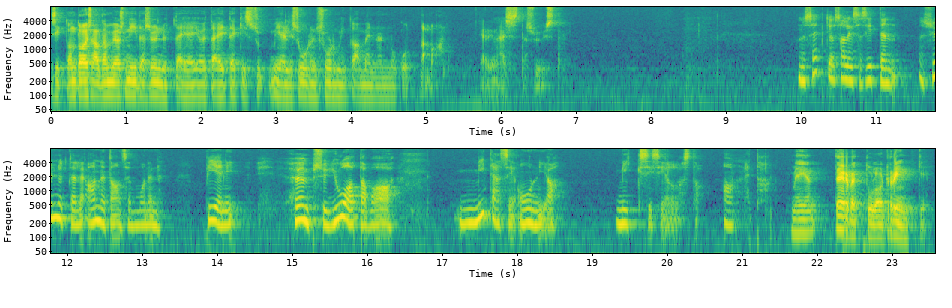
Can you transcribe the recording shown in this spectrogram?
Sitten on toisaalta myös niitä synnyttäjiä, joita ei tekisi mieli suurin surminkaan mennä nukuttamaan erinäisistä syistä. No sektiosalissa sitten synnyttäjälle annetaan semmoinen pieni hömpsy juotavaa. Mitä se on ja miksi sellaista annetaan? Meidän tervetulo drinkki.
